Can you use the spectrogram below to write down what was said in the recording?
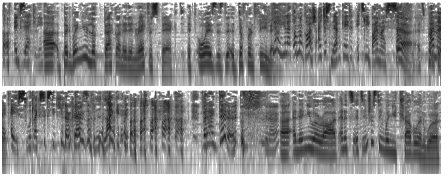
Exactly. uh, but when you look back on it in retrospect, it always is a different feeling. Yeah, you're like, oh my gosh, I just navigated Italy by myself. Yeah, it's By pretty my ace with like 60 kilograms of luggage. but I did it. You know? Uh, and then you arrive, and it's it's interesting when you travel and work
